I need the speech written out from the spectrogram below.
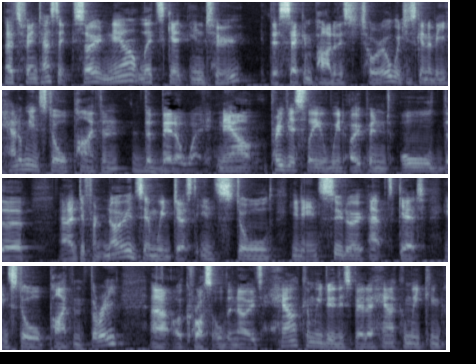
That's fantastic. So now let's get into the second part of this tutorial, which is going to be how do we install Python the better way. Now, previously we'd opened all the uh, different nodes and we'd just installed, you'd in sudo apt-get install Python 3 uh, across all the nodes. How can we do this better? How can we con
